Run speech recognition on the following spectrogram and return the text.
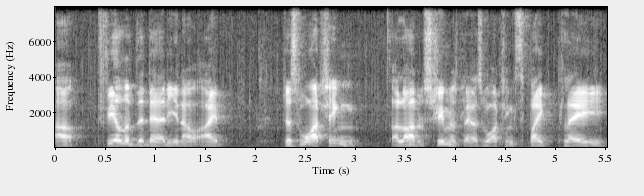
Uh, Field of the Dead, you know, I just watching a lot of streamers play. I was watching Spike play,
